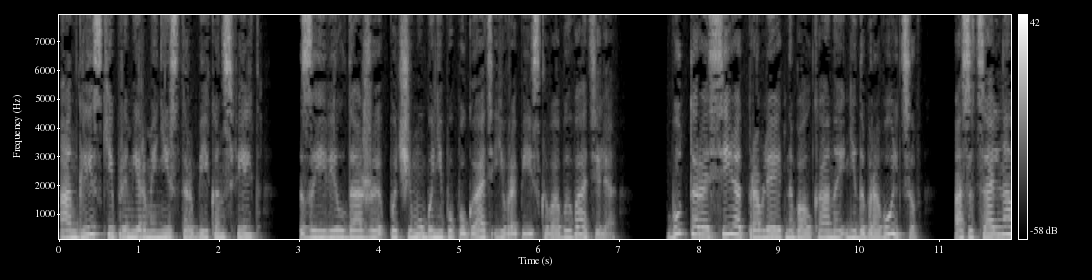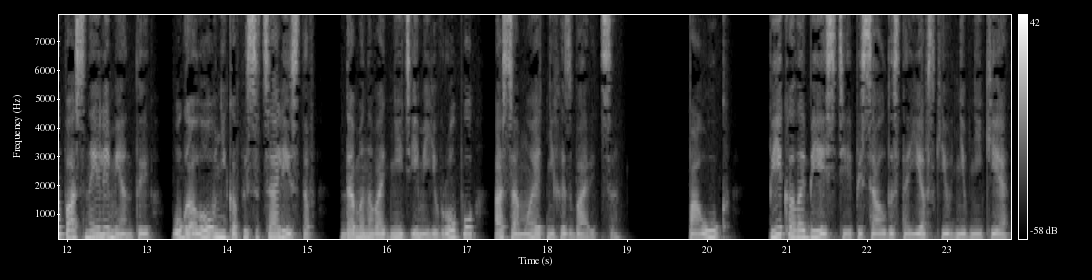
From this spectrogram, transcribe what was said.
Английский премьер-министр Биконсфильд – заявил даже, почему бы не попугать европейского обывателя, будто Россия отправляет на Балканы не добровольцев, а социально опасные элементы, уголовников и социалистов, дабы наводнить ими Европу, а самой от них избавиться. «Паук, пикало бестия», — писал Достоевский в дневнике,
